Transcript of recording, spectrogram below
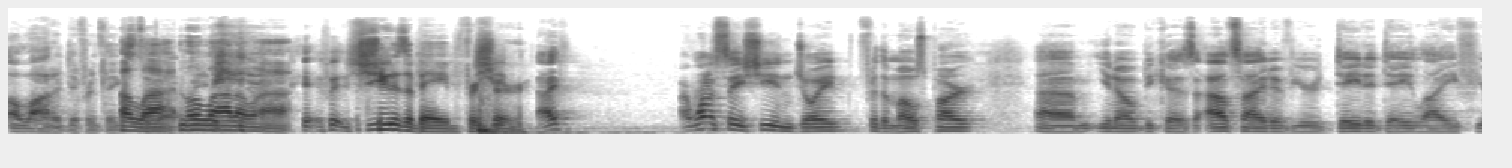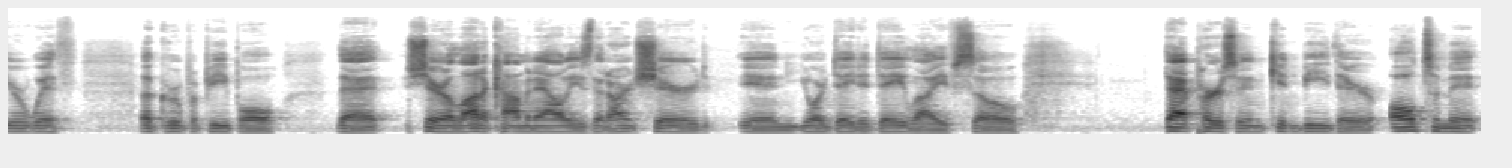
a lot of different things. A to lot, a lot, a lot. she, She was a babe for she- sure. I I want to say she enjoyed for the most part, um, you know, because outside of your day to day life, you're with a group of people that share a lot of commonalities that aren't shared in your day to day life. So that person can be their ultimate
